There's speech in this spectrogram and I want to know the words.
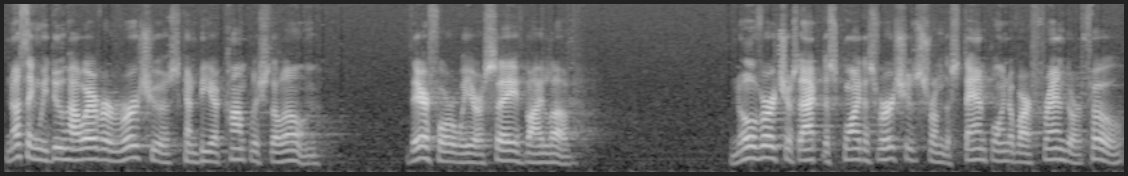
Nothing we do, however virtuous, can be accomplished alone. Therefore, we are saved by love. No virtuous act is quite as virtuous from the standpoint of our friend or foe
